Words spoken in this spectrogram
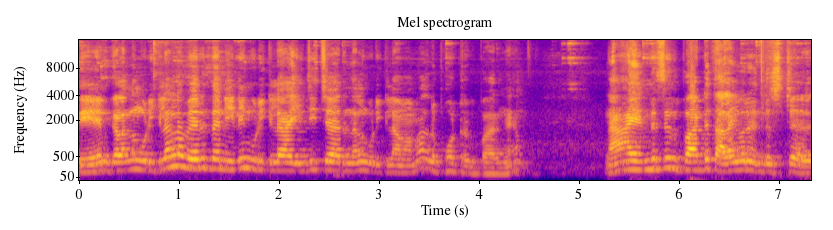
தேன் கலந்தும் குடிக்கலாம் இல்லை வெறும் தண்ணியிலையும் குடிக்கலாம். இஞ்சி சாறு இருந்தாலும் குடிக்கலாமாமா அதில் போட்டிருக்கு பாருங்கள் நான் எந்திரிச்சது பாட்டு தலைவர் எந்திரிச்சிட்டாரு.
